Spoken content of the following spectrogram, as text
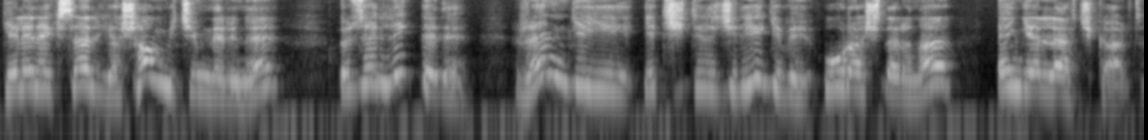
geleneksel yaşam biçimlerine özellikle de rengeyi yetiştiriciliği gibi uğraşlarına engeller çıkardı.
